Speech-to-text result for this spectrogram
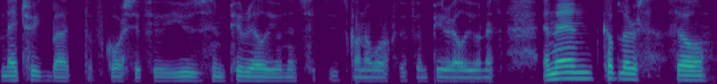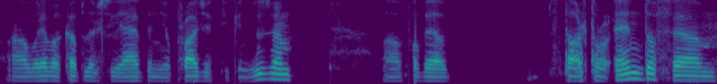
metric, but of course, if you use imperial units, it, it's gonna work with imperial units. And then couplers, so uh, whatever couplers you have in your project, you can use them uh, for the start or end of um,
